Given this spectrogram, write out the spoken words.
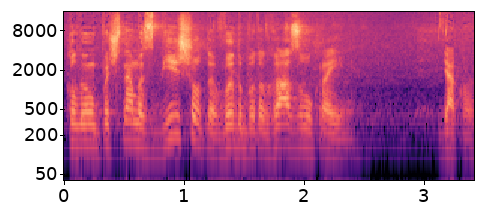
коли ми почнемо збільшувати видобуток газу в Україні. Дякую.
